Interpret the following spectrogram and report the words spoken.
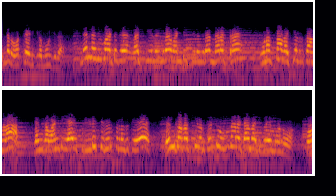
என்ன ஒட்டை அடிக்கிற மூஞ்சில? என்ன நீ பாட்டுக்கு? வக்கீலுங்கிற வண்டி கீழுங்கிற மிரட்டுற? உனக்கு வக்கீல் இருக்காங்களா? எங்க வண்டியை இப்படி இடிச்சு நிறுத்துறதுக்கு எங்க வக்கீல் சொல்லி உண்மையில டேமேஜ் கிளைம் பண்ணுவோம். போ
